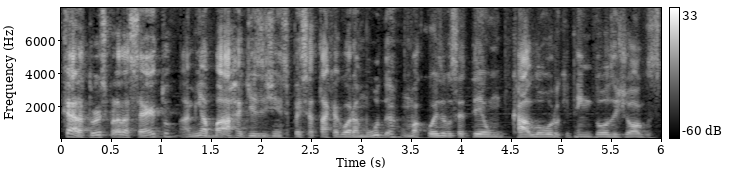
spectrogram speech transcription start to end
cara, torço para dar certo. A minha barra de exigência para esse ataque agora muda. Uma coisa é você ter um calouro que tem 12 jogos,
